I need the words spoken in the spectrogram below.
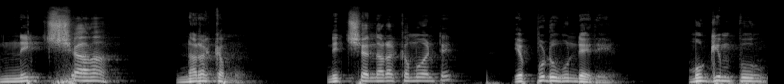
నిత్య నరకము. నిత్య నరకము అంటే ఎప్పుడు ఉండేది? ముగింపు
